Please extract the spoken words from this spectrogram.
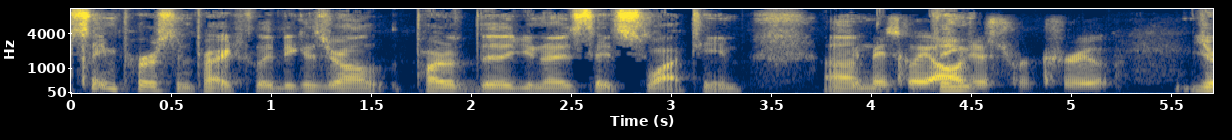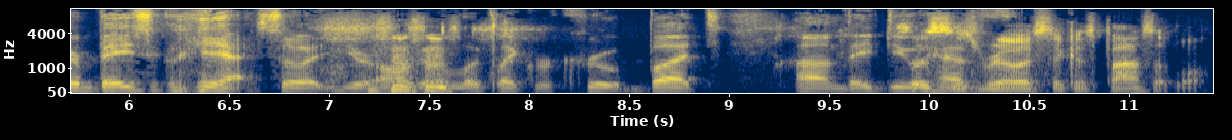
same person practically because you're all part of the United States SWAT team. Um, Basically, all thing- just recruit. You're basically yeah. So you're all going to look like recruit, but um, they do So this have as realistic as possible.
